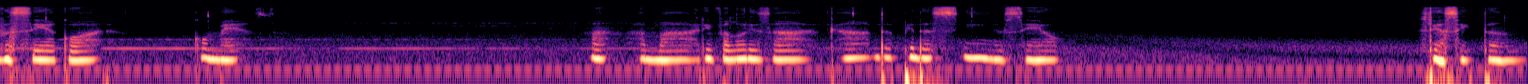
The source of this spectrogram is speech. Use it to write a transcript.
você agora começa a amar e valorizar cada pedacinho seu, se aceitando,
